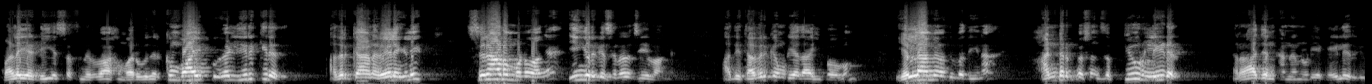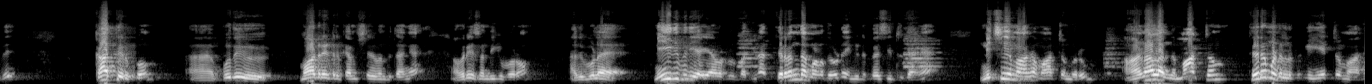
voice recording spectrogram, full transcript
பழைய டிஎஸ்எஃப் நிர்வாகம் வருவதற்கும் வாய்ப்புகள் இருக்கிறது. அதற்கான வேலைகளை சினாடம் பண்ணுவாங்க. இங்க இருக்க சிலர் செய்வாங்க. அதை தவிர்க்க முடியாதாகி போகும். எல்லாமே வந்து பாத்தீங்கன்னா hundred percent pure leader Rajan அண்ணனுடைய கையில இருக்குது. காத்திருப்போம். புது மாடரேட்டர் கமிஷனர் வந்துட்டாங்க. அவரையும் சந்திக்க போறோம். அதுபோல நீதிபதி ஐயா அவர்கள் பாத்தீங்கன்னா திறந்த மனதோடு எங்கிட்ட பேசிட்டு இருக்காங்க. நிச்சயமாக மாற்றம் வரும். ஆனால் அந்த மாற்றம் திருமண்டலத்துக்கு ஏற்றமாக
